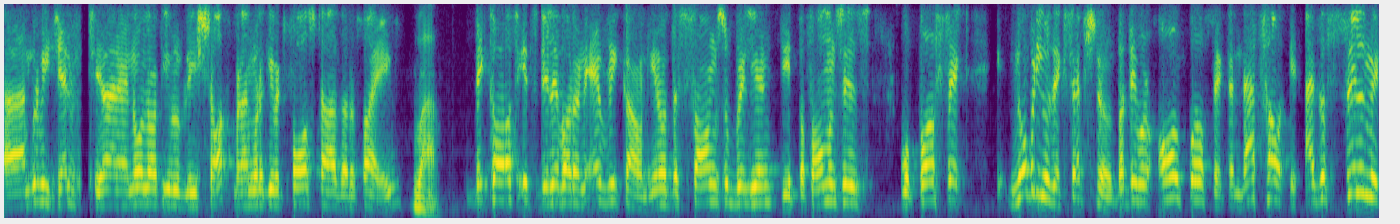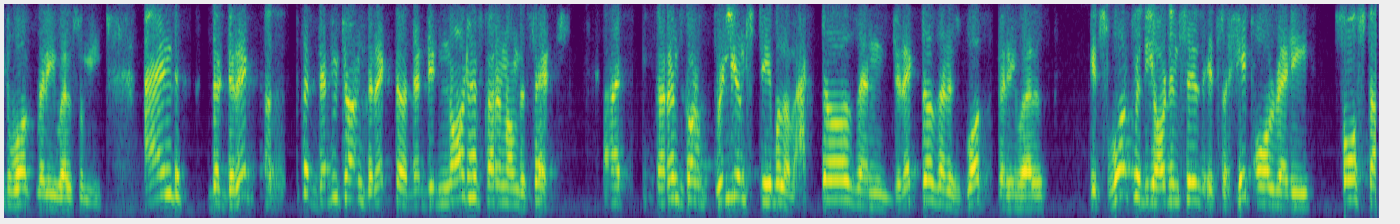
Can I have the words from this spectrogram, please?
Uh, I'm going to be generous here, and I know a lot of people will be shocked, but I'm going to give it four stars out of five. Wow. because it's delivered on every count. You know, the songs are brilliant, the performances were perfect. Nobody was exceptional, but they were all perfect, and that's how, as a film, it worked very well for me. And the director, the debutant director, that did not have Karan on the set. Think Karan's got a brilliant stable of actors and directors that has worked very well. It's worked with the audiences. It's a hit already. Four stars.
